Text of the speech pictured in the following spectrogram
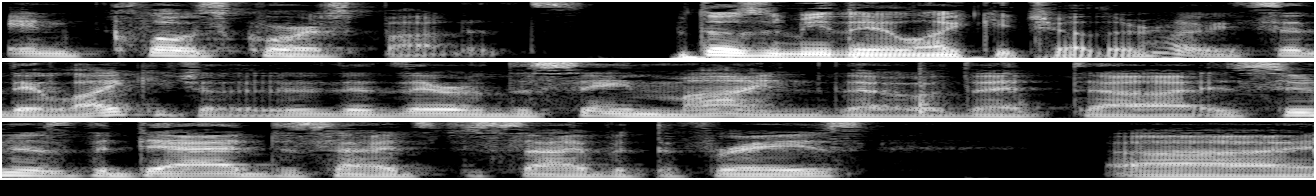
in close correspondence. Doesn't mean they like each other. Well, he said they like each other. They're- They're of the same mind, though. That uh, as soon as the dad decides to side with the Freys, uh,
